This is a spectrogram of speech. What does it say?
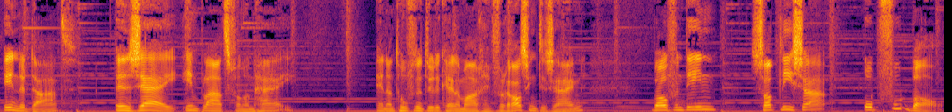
Inderdaad, een zij in plaats van een hij. En dat hoeft natuurlijk helemaal geen verrassing te zijn. Bovendien zat Lisa op voetbal.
